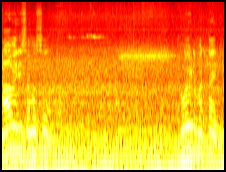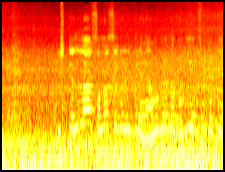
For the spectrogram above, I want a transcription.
ಕಾವೇರಿ ಸಮಸ್ಯೆ ಕೋವಿಡ್ ಬರ್ತಾ ಇತ್ತು. ಇಷ್ಟೆಲ್ಲ ಸಮಸ್ಯೆಗಳಿದ್ದರೆ ಅವುಗಳನ್ನು ಬಗೆಹರಿಸೋದಕ್ಕೆ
